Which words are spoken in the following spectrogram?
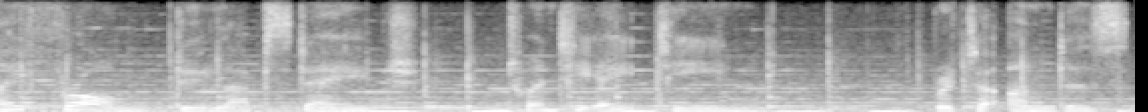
Live from Do Lab Stage 2018. Britta Unders.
